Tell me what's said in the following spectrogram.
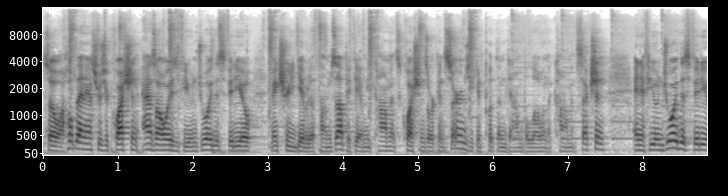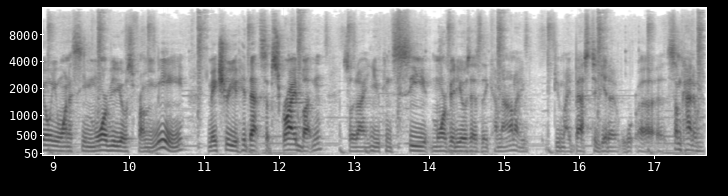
So I hope that answers your question. As always, if you enjoyed this video, make sure you give it a thumbs up. If you have any comments, questions, or concerns, you can put them down below in the comment section. And if you enjoyed this video and you wanna see more videos from me, make sure you hit that subscribe button so that you can see more videos as they come out. I do my best to get a, uh, some kind of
